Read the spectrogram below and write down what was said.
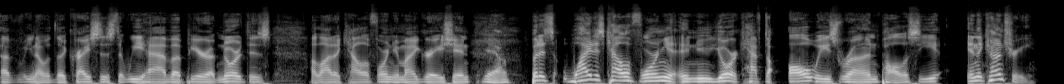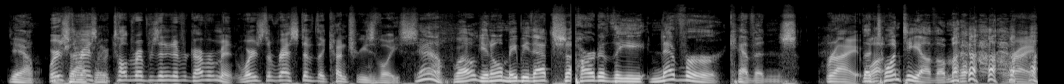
uh, you know the crisis that we have up here up north is a lot of California migration. Yeah, but it's why does California and New York have to always run policy in the country. Yeah. Where's exactly. the rest? Called representative government. Where's the rest of the country's voice? Yeah. Well, you know, maybe that's part of the never Kevin's Right. The well, 20 of them. well, right.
